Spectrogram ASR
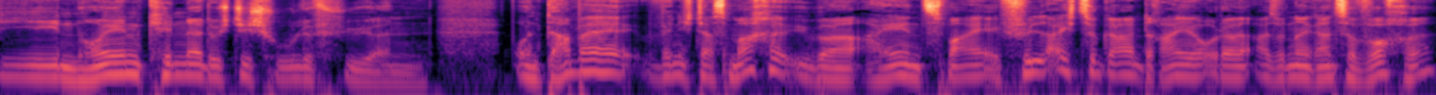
die neuen Kinder durch die Schule führen. Und dabei, wenn ich das mache über ein, zwei, vielleicht sogar drei oder also eine ganze Woche,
